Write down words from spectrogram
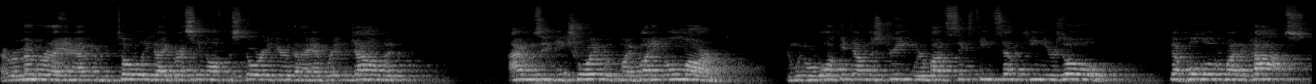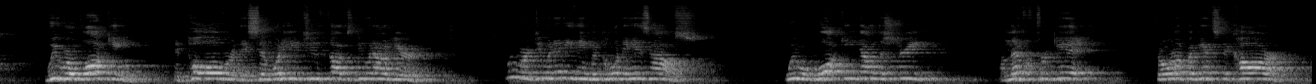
I remember, and I, am totally digressing off the story here that I have written down, but I was in Detroit with my buddy Omar, and we were walking down the street. We were about 16, 17 years old. Got pulled over by the cops. We were walking. They pull over. And they said, What are you two thugs doing out here? We weren't doing anything but going to his house. We were walking down the street. I'll never forget thrown up against a car,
